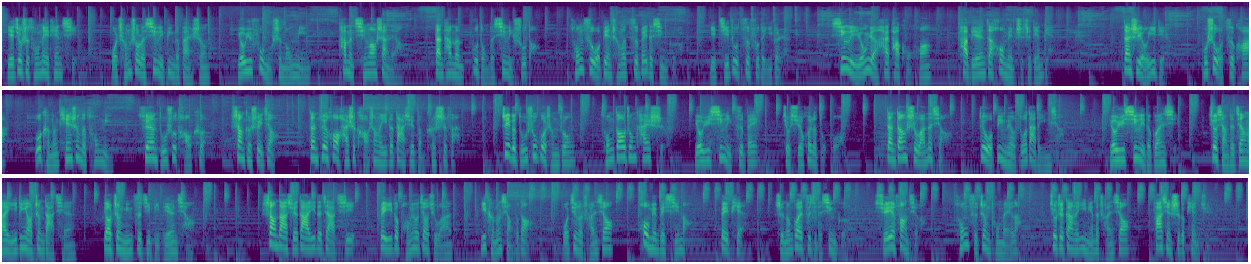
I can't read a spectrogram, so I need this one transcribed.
也就是从那天起，我承受了心理病的半生。由于父母是农民，他们勤劳善良，但他们不懂得心理疏导。从此我变成了自卑的性格，也极度自负的一个人，心里永远害怕恐慌，怕别人在后面指指点点。但是有一点，不是我自夸，我可能天生的聪明，虽然读书逃课，上课睡觉，但最后还是考上了一个大学本科师范。这个读书过程中，从高中开始，由于心理自卑，就学会了赌博。但当时玩的小，对我并没有多大的影响。由于心理的关系。就想着将来一定要挣大钱，要证明自己比别人强。上大学大一的假期，被一个朋友叫去玩。你可能想不到，我进了传销，后面被洗脑、被骗，只能怪自己的性格，学业放弃了，从此正途没了。就这干了一年的传销，发现是个骗局。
